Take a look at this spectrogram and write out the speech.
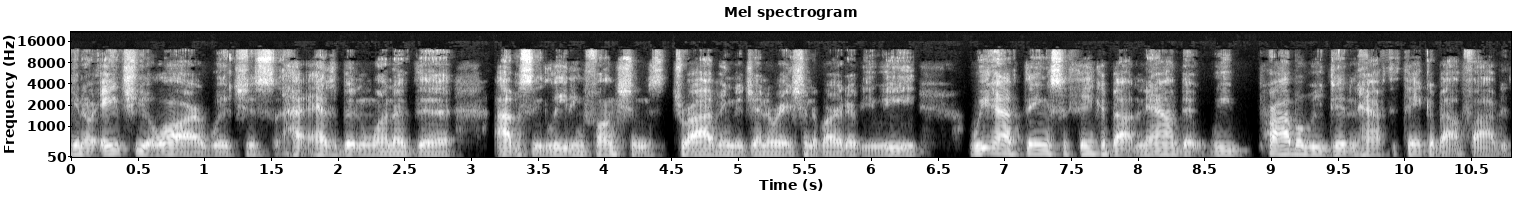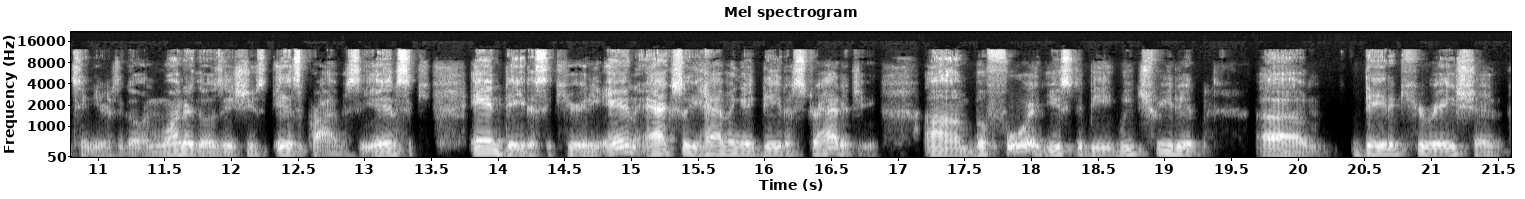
you know HEOR, which is has been one of the obviously leading functions driving the generation of RWE. We have things to think about now that we probably didn't have to think about five to ten years ago. And one of those issues is privacy and and data security, and actually having a data strategy. Um, before it used to be, we treated um, data curation.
